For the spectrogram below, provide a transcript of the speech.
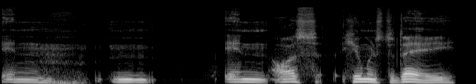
in in us humans today,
